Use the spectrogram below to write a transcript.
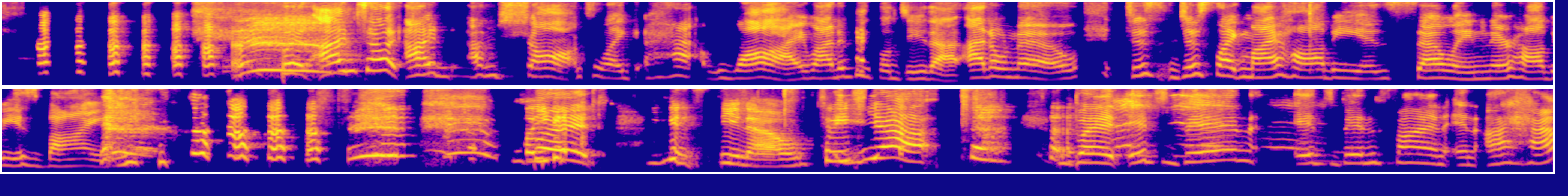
but I'm telling I I'm shocked. Like, how, why? Why do people do that? I don't know. Just just like my hobby is selling, their hobby is buying. but you can, you can, you know, to each- yeah. but it's been it's been fun and i have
